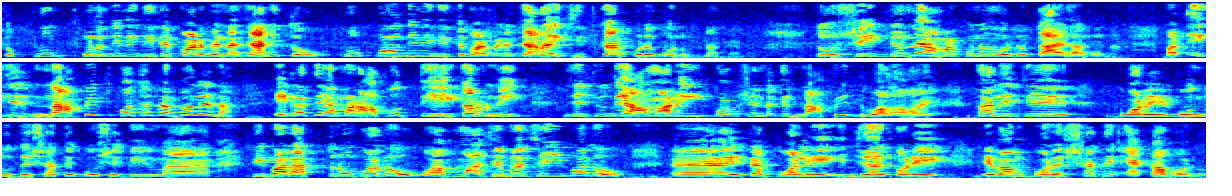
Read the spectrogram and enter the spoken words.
তো প্রুফ কোনোদিনই দিতে পারবে না। জানি তো প্রুফ কোনোদিনই দিতে পারবে না। যারাই চিৎকার করে বলুক না কেন। তো সেই জন্য আমার কোনো ওটা গায়ে লাগে না। বাট এই যে নাপিত কথাটা বলে না, এটাতে আমার আপত্তি এই কারণেই যে যদি আমার এই প্রফেশনটাকে নাপিত বলা হয়, তাহলে যে বরের বন্ধুদের সাথে বসে দিবারাত্র বলো বা মাঝে মাঝেই বলো এটা বলে এনজয় করে, এবং বরের সাথে একা বলো।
